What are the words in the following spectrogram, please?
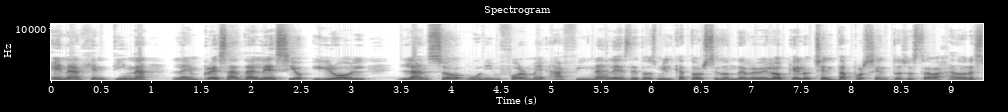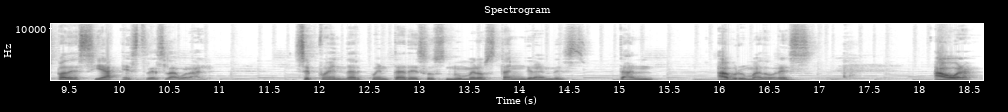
en Argentina la empresa D'Alessio Irol lanzó un informe a finales de 2014 donde reveló que el 80% de sus trabajadores padecía estrés laboral. ¿Se pueden dar cuenta de esos números tan grandes, tan abrumadores? Ahora,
